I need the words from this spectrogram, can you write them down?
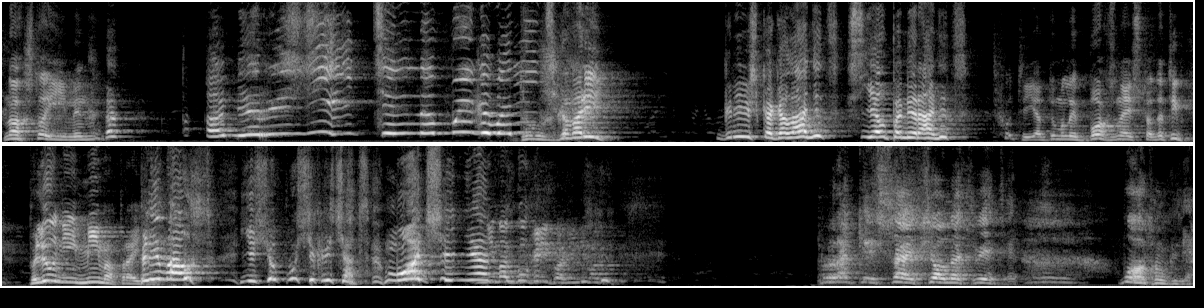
Но что именно? А, омерзительно выговорить. Да уж говори. Гришка Голландец съел померанец. Вот я думал, и бог знает что, да ты плюнь и мимо пройди. Плевался, еще пуще кричат, мочи нет. Не могу, Григорий, не могу. Прокисает все на свете. Вот он где.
